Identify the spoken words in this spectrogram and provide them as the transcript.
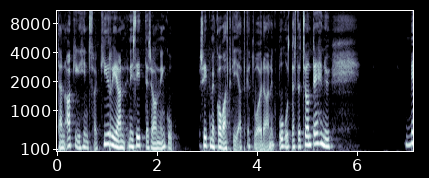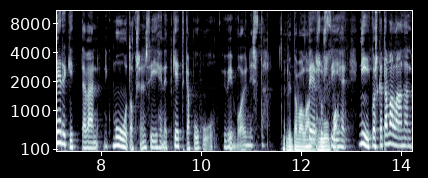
tämän Aki Hintsa kirjan, niin sitten se on niin kuin, sit me kovatkin jätket voidaan niin kuin puhua tästä. Että se on tehnyt merkittävän niin kuin muutoksen siihen, että ketkä puhuu hyvinvoinnista. Eli tavallaan niin versus lupa. siihen. Niin, koska tavallaanhan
